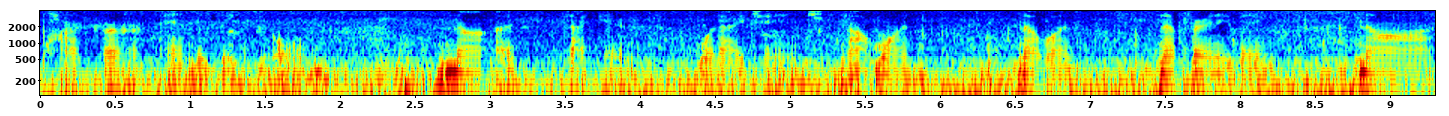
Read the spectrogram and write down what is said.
Parker, and Ezekiel. Not a second would I change. Not one. Not one. Not for anything. Not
